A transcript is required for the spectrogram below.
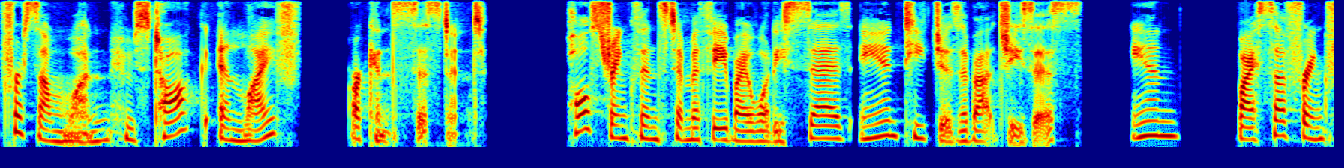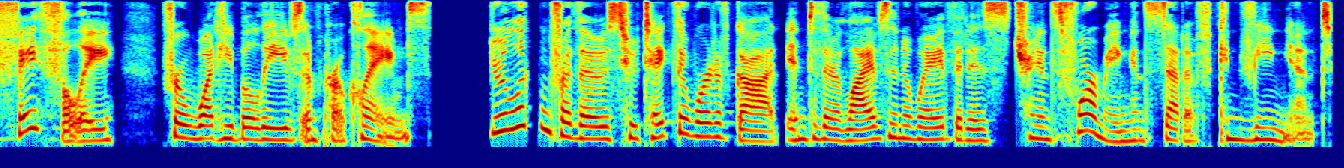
for someone whose talk and life are consistent. Paul strengthens Timothy by what he says and teaches about Jesus, and by suffering faithfully for what he believes and proclaims. You're looking for those who take the word of God into their lives in a way that is transforming instead of convenient.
